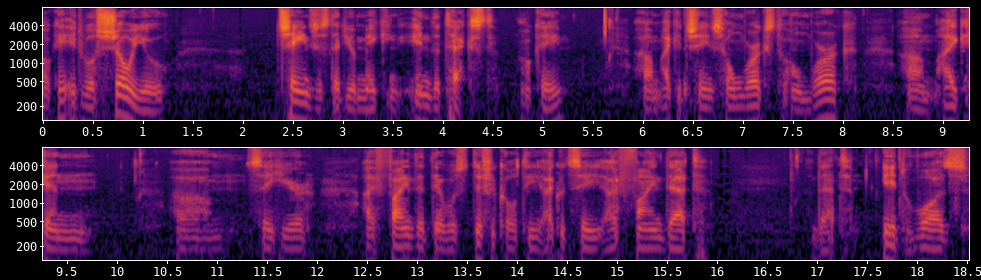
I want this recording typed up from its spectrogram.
Okay, it will show you changes that you're making in the text. Okay, um, I can change homeworks to homework. Um, I can um, say here, I find that there was difficulty. I could say I find that that it was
